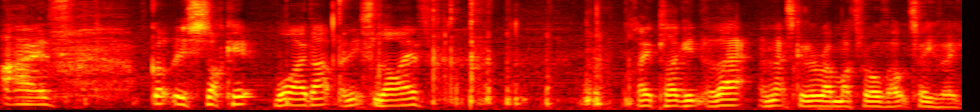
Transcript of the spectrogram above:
I've got this socket wired up and it's live. They plug into that and that's going to run my 12 volt TV.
